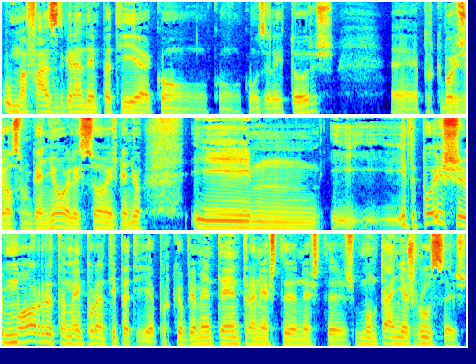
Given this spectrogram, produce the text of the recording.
uma fase de grande empatia com, com, com os eleitores. Eh, porque Boris Johnson ganhou eleições, ganhou. E, e, e, depois morre também por antipatia, porque obviamente entra neste, nestas montanhas russas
